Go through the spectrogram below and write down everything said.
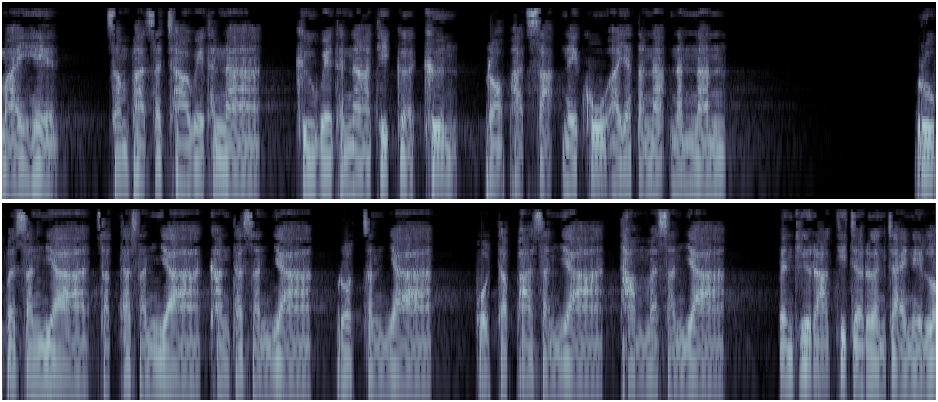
หมายเหตุ สัมผัสสชาเวทนา คือเวทนาที่เกิดขึ้น เพราะผัสสะในคู่อายตนะนั้นๆ รูปสัญญา สัทธสัญญา คันธสัญญารสสัญญาผลทพาสัญญา ธรรมสัญญา เป็นที่รักที่เจริญใจในโล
